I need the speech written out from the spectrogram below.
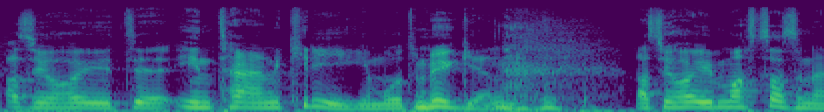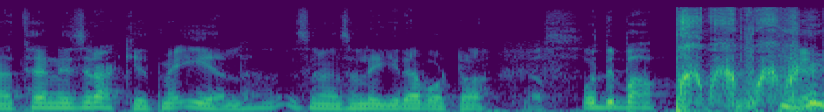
Alltså jag har ju ett eh, internkrig mot myggen. Alltså jag har ju massa sådana här tennisracket med el. Sådana som ligger där borta. Yes. Och det bara... Jag,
